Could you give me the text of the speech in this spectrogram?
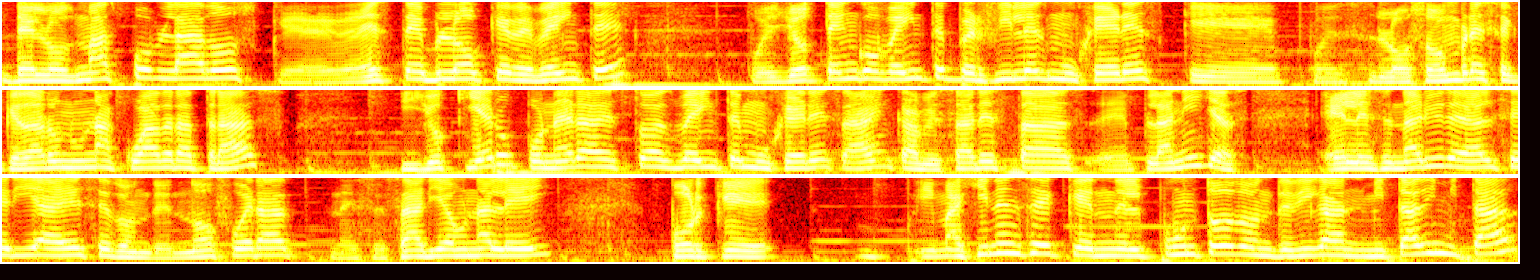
de los más poblados, que este bloque de 20, pues yo tengo 20 perfiles mujeres que pues los hombres se quedaron una cuadra atrás y yo quiero poner a estas 20 mujeres a encabezar estas eh, planillas. El escenario ideal sería ese donde no fuera necesaria una ley porque imagínense que en el punto donde digan mitad y mitad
